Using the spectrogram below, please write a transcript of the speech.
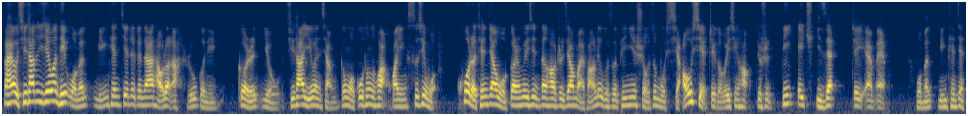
那还有其他的一些问题，我们明天接着跟大家讨论啊。如果你个人有其他疑问想跟我沟通的话，欢迎私信我，或者添加我个人微信“邓浩志教买房”六个字拼音首字母小写这个微信号，就是 D H E Z J M F。我们明天见。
